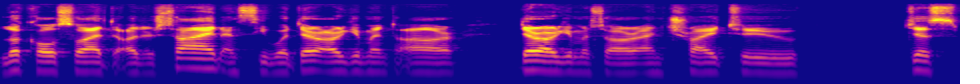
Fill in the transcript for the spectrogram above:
Look also at the other side and see what their argument are, their arguments are, and try to just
